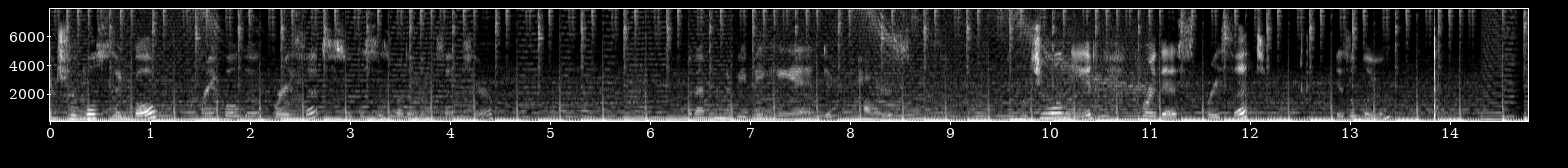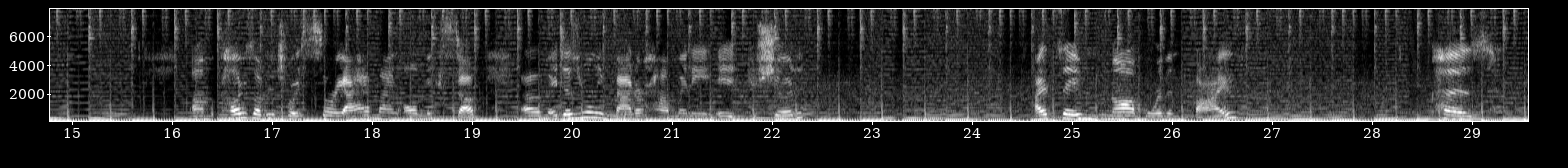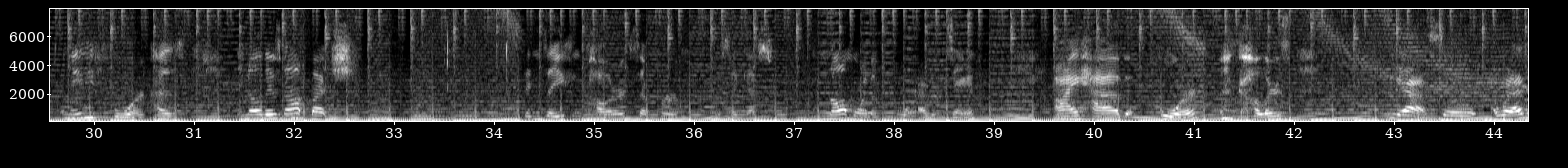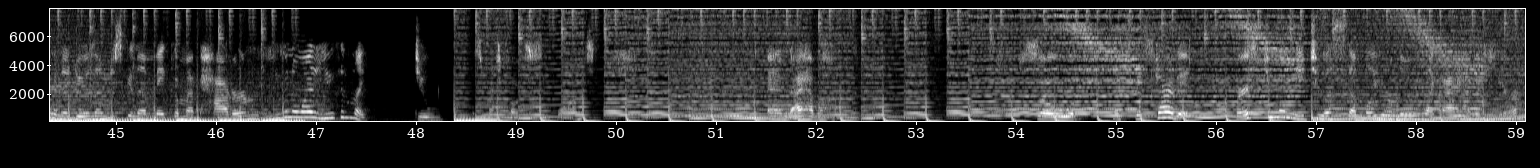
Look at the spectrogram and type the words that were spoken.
a triple single rainbow loom bracelet. So this is what it looks making it in different colors. What you will need for this bracelet is a loom. Um, colors of your choice. Sorry, I have mine all mixed up. Um, it doesn't really matter how many. It you should. I'd say not more than five. Cause maybe four, because you know there's not much things that you can color except for this, I guess. Not more than four, I would say. I have four colors. Yeah, so what I'm gonna do is I'm just gonna make them a pattern. You know what? You can like do as much colors as you want. And I have a hook. So let's get started. First, you will need to assemble your loom like I have it here.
